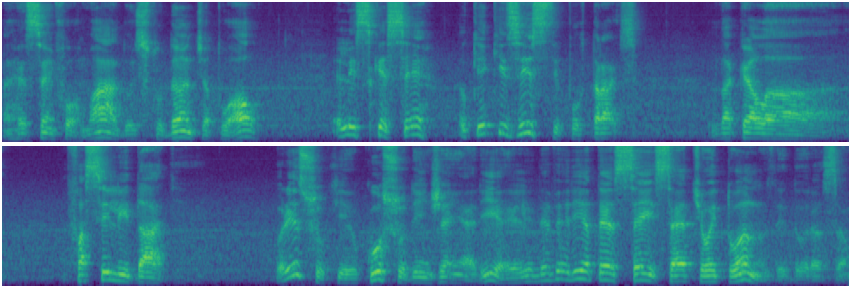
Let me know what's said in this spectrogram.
é, recém-formado, estudante atual, ele esquecer o que, que existe por trás daquela facilidade. Por isso que o curso de engenharia ele deveria ter 6, 7, 8 anos de duração,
